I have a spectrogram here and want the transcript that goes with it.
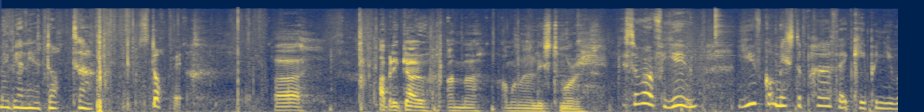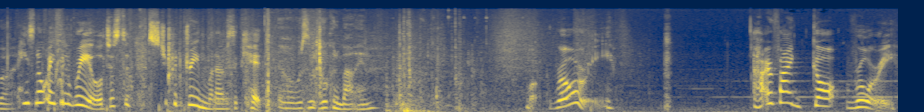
Maybe I need a doctor. Stop it. Uh, I better go. I'm uh, I'm on earlies tomorrow. It's all right for you. You've got Mr. Perfect keeping you right. He's not even real, just a stupid dream when I was a kid. No, I wasn't talking about him. What, Rory? How have I got Rory?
